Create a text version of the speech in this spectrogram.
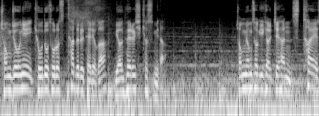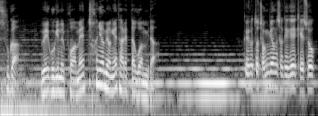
정조은이 교도소로 스타들을 데려가 면회를 시켰습니다. 정명석이 결제한 스타의 수가 외국인을 포함해 천여 명에 달했다고 합니다. 그리고 또 정명석에게 계속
